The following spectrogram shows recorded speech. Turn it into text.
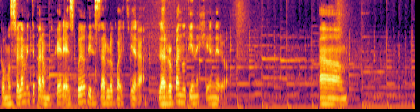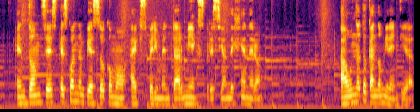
como solamente para mujeres, puede utilizarlo cualquiera. La ropa no tiene género. Entonces es cuando empiezo como a experimentar mi expresión de género, aún no tocando mi identidad,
